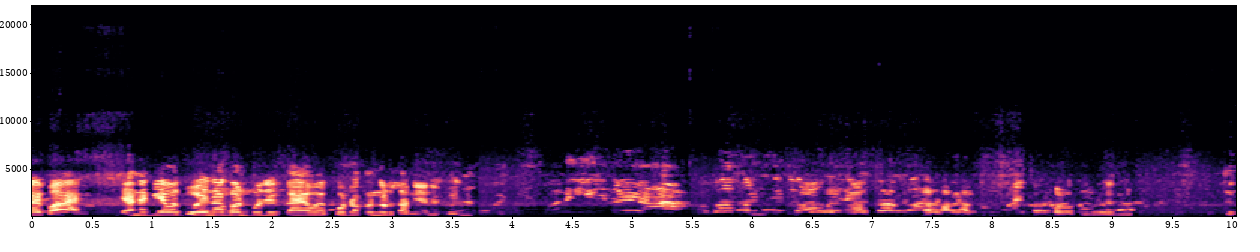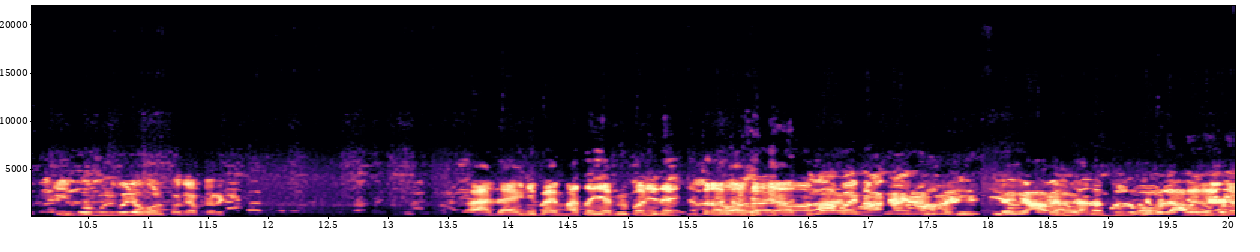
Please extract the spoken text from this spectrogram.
એ ભાઈ, એને કે ધોઈ નાખો ને પછી કાંઈ હવે ખોટો કંદડતા નહીં એને કોઈ ઈ તો મૂળ વળ્યો વળતો ને આપણે. આ જાય ની ભાઈ માતા આપ્યું પાણી જાય નકર કાંઈ આવે છે.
